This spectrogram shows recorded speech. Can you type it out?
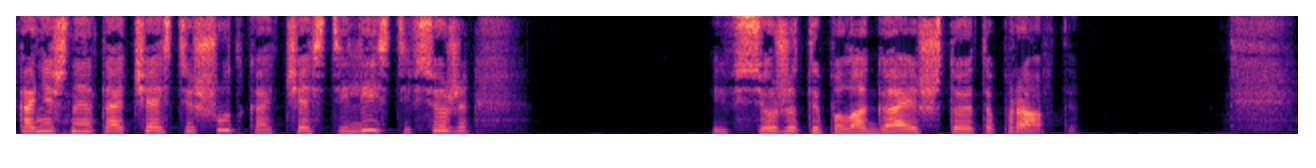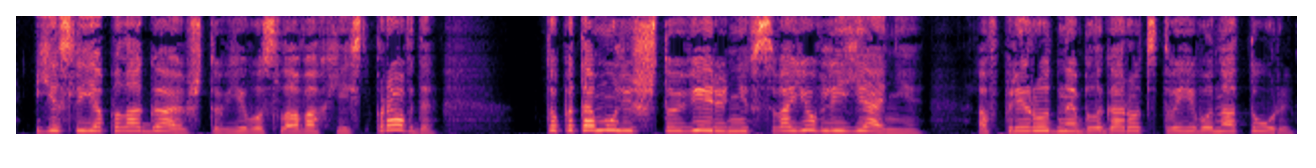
Конечно, это отчасти шутка, отчасти лесть, и все же... И все же ты полагаешь, что это правда? Если я полагаю, что в его словах есть правда, то потому лишь, что верю не в свое влияние, а в природное благородство его натуры.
